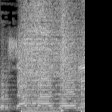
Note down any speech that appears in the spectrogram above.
bersama Gori.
